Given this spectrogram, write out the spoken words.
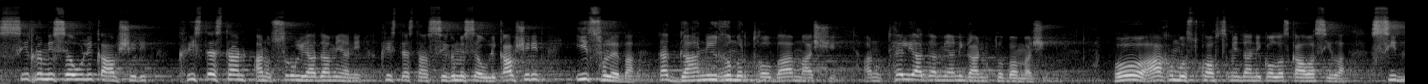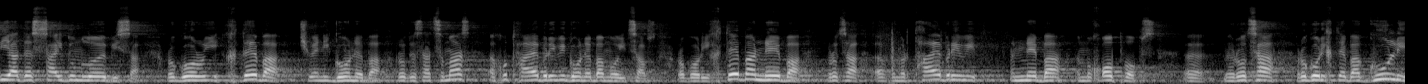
სიღრმისეული კავშირით ქრისტესთან, ანუ სრული ადამიანი ქრისტესთან სიღრმისეული კავშირით იცვლება და განიღმრთობა მასში. ანუ მთელი ადამიანი განიღმრთობა მასში. ო აღმოსთქვავს წმინდა نيكოლოზ კავასილა სიდიადე საიდუმლოებისა როგორი ხდება ჩვენი გონება როდესაც მას ხო თაებრივი გონება მოიცავს როგორი ხდება ნება როცა ღმრთაებრივი ნება მყოფობს როცა როგორი ხდება გული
